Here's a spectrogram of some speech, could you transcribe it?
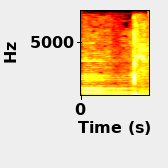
love.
